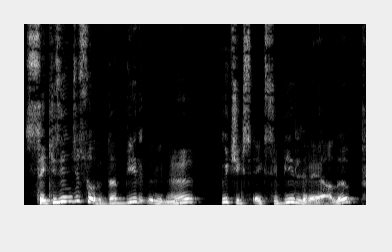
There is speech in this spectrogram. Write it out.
Sekizinci soruda bir ürünü 3x eksi 1 liraya alıp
